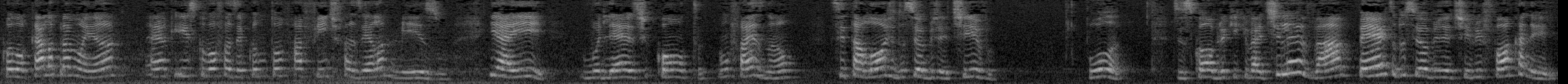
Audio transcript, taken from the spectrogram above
colocá-la para amanhã, é isso que eu vou fazer, porque eu não estou afim de fazer ela mesmo. E aí, mulheres de conta, não faz não. Se está longe do seu objetivo, pula. Descobre o que vai te levar perto do seu objetivo e foca nele.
